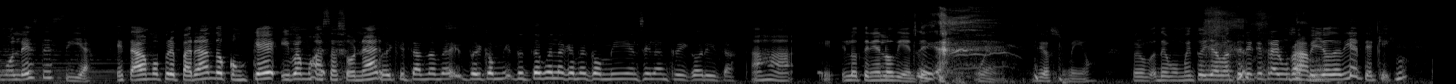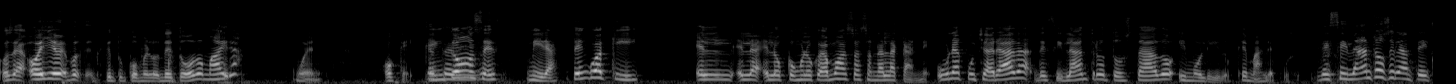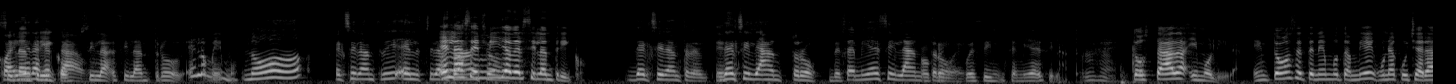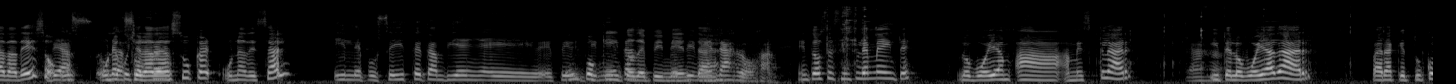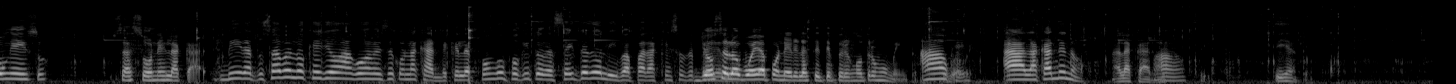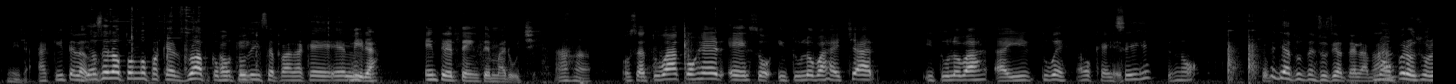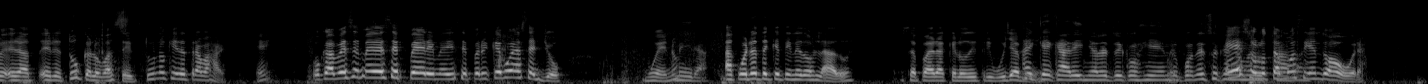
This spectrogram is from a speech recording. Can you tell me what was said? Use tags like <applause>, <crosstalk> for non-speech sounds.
como les decía, estábamos preparando con qué íbamos a sazonar. Estoy quitándome, estoy comi, ¿tú te acuerdas que me comí el cilantrico ahorita? Ajá, y lo tenía en los dientes. <laughs> Bueno, Dios mío. Pero de momento ya va a tener que traer un Vamos. cepillo de dientes aquí. O sea, oye, porque- que tú comes de todo, Mayra. Bueno, ok. Entonces, mira, tengo aquí el, el- lo, con lo que vamos a sazonar la carne. Una cucharada de cilantro tostado y molido. ¿Qué más le puse? ¿De cilantro o cilantrico? Cilantrico, cila- cilantro, es lo mismo. No, el cilantri, el cilantro Es la semilla del cilantrico. del cilantro, del cilantro, Del- semilla de cilantro. Eh. pues sí, semilla de cilantro. Tostada y molida. Entonces tenemos también una cucharada de eso, De una cucharada de azúcar, una de sal, Y le pusiste también eh, pi- un poquito de pimienta, pimienta roja. Entonces simplemente lo voy a, a- a mezclar Ajá. y te lo voy a dar para que tú con eso sazones la carne. Mira, tú sabes lo que yo hago a veces con la carne, que le pongo un poquito de aceite de oliva para que eso se Yo se lo voy a poner el aceite, pero en otro momento. Ah, ok. A la carne no. A la carne. Ah. Sí. Fíjate. Mira, aquí te la Yo doy. se lo pongo para que el rub, como tú dices, para que el... Mira, entretente, Maruchi. Ajá. O sea, tú vas a coger eso y tú lo vas a echar y tú lo vas a ir, tú ves. Ok, sigue. No, Ya tú te ensuciaste la mano. no, pero eso era- eres tú que lo vas a hacer. Tú no quieres trabajar. ¿eh? Porque a veces me desespera y me dice, pero ¿y qué voy a hacer yo? Bueno, Mira. acuérdate que tiene dos lados. ¿eh? O sea, para que lo distribuya bien. Ay, qué cariño le estoy cogiendo. Por eso que no Eso me lo estamos haciendo ahora.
